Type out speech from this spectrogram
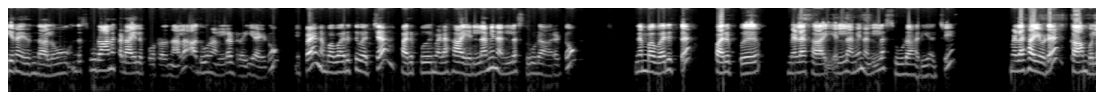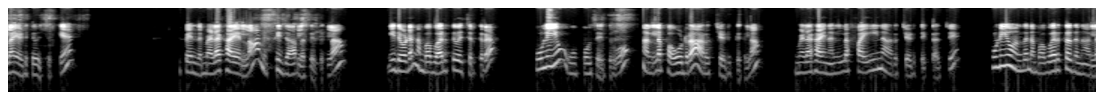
ஈரம் இருந்தாலும் இந்த சூடான கடாயில போடுறதுனால அதுவும் நல்லா ட்ரை ஆயிடும். இப்ப நம்ம வறுத்து வச்ச பருப்பு மிளகாய் எல்லாமே நல்லா சூடு ஆறட்டும். நம்ம வறுத்த பருப்பு மிளகாய் எல்லாமே நல்லா சூடாக ஆறியாச்சு. மிளகாயோட காம்பெல்லாம் எடுத்து வச்சிருக்கேன். இப்போ இந்த மிளகாயெல்லாம் மிக்சி ஜாரில் சேர்த்துக்கலாம். இதோட நம்ம வறுத்து வச்சிருக்கிற புளியும் உப்பும் சேர்த்துருவோம். நல்ல பவுடராக அரைச்சி எடுத்துக்கலாம். மிளகாய் நல்லா ஃபைனாக அரைச்சி எடுத்துக்கிட்டாச்சு. புளியும் வந்து நம்ம வறுத்ததுனால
